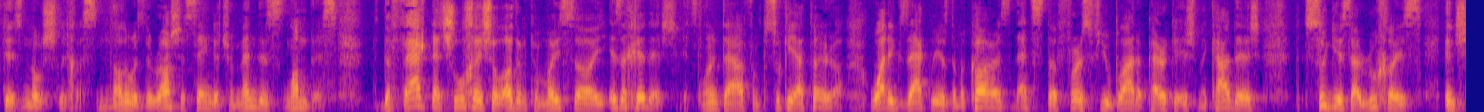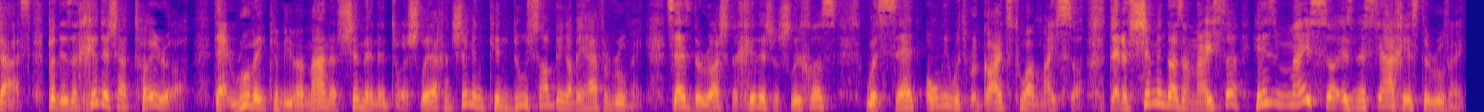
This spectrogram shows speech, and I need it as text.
there's no shlichus. In other words, the Rosh is saying a tremendous lumbus the fact that Shulchay Shel Adam Kamoisai is a Chiddush. It's learned out from Pesukei HaTorah. What exactly is the Makars? That's the first few blot of Perika Ish Mekadesh, Sugyas Aruchos in Shas. But there's a Chiddush HaTorah that Ruven can be Mamana Shimon into a Shliach, and Shimon can do something on behalf of Ruven. Says the Rosh, the Chiddush of Shlichos was said only with regards to a Maisa. That if Shimon does a Maisa, his Maisa is Nesyachis to Ruven.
